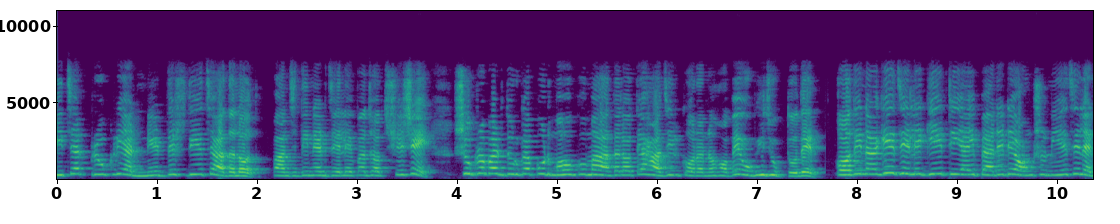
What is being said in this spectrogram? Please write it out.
বিচার প্রক্রিয়ার নির্দেশ দিয়েছে আদালত। পাঁচ দিনের জেল হেফাজত শেষে শুক্রবার দুর্গাপুর মহকুমা আদালতে হাজির করানো হবে অভিযুক্তদের। কদিন আগে জেলে গিয়ে টিআই প্যারেডে অংশ নিয়েছিলেন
